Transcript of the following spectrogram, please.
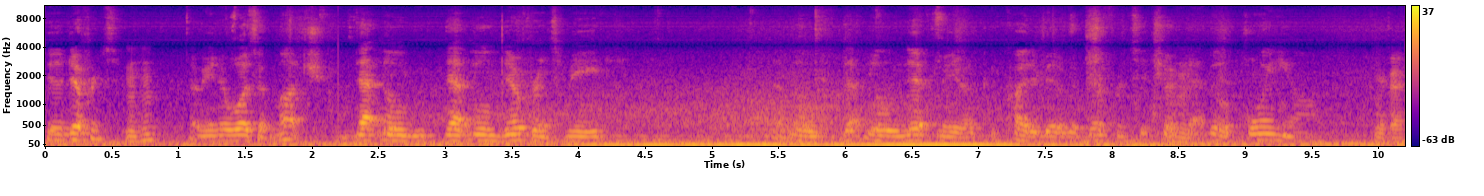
See the difference? Mhm. I mean, it wasn't much. That little that little difference made that little that little nip made a, quite a bit of a difference. It took Mhm. that little pointy off. Okay.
